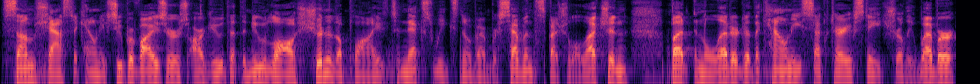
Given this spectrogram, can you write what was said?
Some Shasta County supervisors argue that the new law shouldn't apply to next week's November 7th special election, but in a letter to the county, Secretary of State Shirley Weber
